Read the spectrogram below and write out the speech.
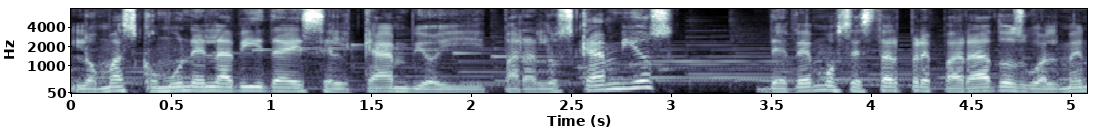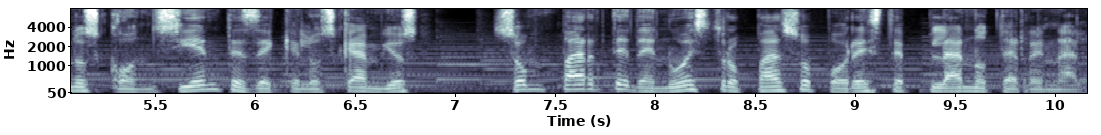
lo más común en la vida es el cambio y para los cambios debemos estar preparados o al menos conscientes de que los cambios son parte de nuestro paso por este plano terrenal.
